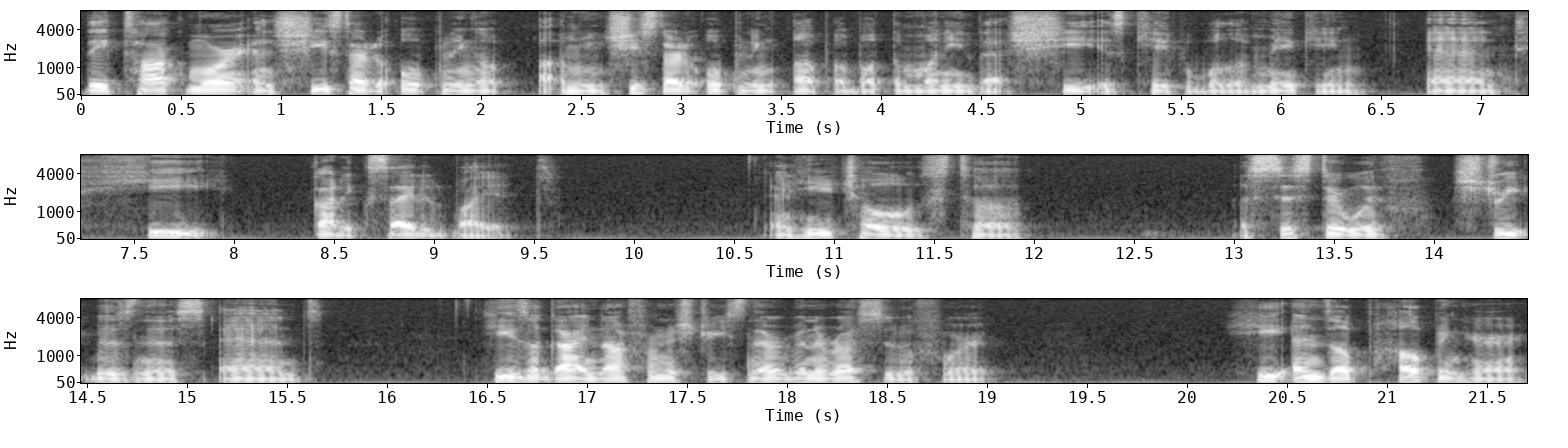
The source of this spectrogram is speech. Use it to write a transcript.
they talk more and she started opening up uh, i mean she started opening up about the money that she is capable of making and he got excited by it and he chose to assist her with street business and he's a guy not from the streets never been arrested before he ends up helping her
